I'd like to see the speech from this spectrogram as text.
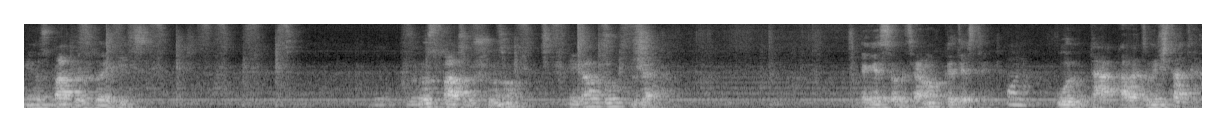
minus 42x plus 41 egal cu 0. E găsit soluția, nu? Cât este? 1. 1. Dar arată uniștatea.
